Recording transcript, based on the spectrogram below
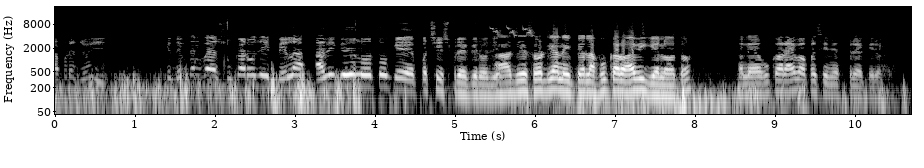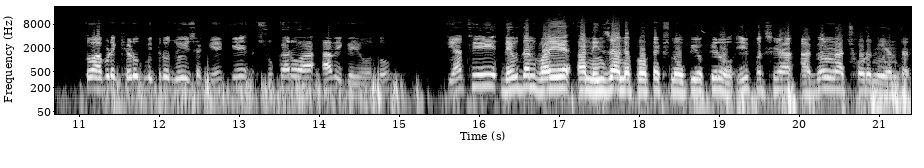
આપણે જોઈએ કે દેવદાનભાઈ સુકારો જે પેલા આવી ગયેલો હતો કે પછી સ્પ્રે કર્યો છે? આ જે સોટિયા ને પેલા સુકારો આવી ગયેલો હતો. અને હુકારો આવ્યા પછી મેં સ્પ્રે કર્યો. તો આપણે ખેડૂત મિત્રો જોઈ શકીએ કે સુકારો આવી ગયો હતો. ત્યાંથી દેવદાનભાઈએ આ નિંજા અને પ્રોટેક્સનો ઉપયોગ કર્યો. એ પછી આ આગળના છોડની અંદર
